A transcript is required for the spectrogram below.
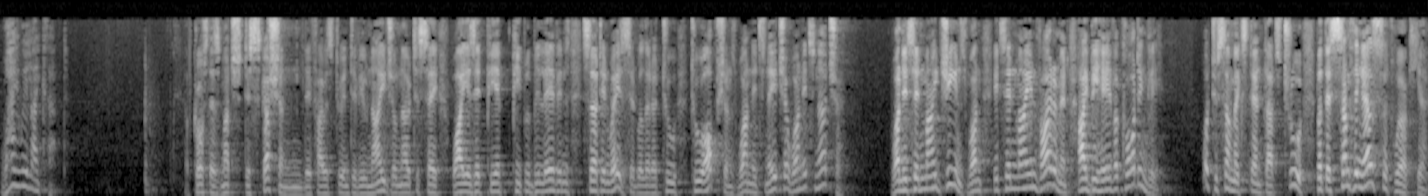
Why are we like that? Of course, there's much discussion. If I was to interview Nigel now to say, why is it people behave in certain ways? I said, well, there are two, two options. One, it's nature. One, it's nurture. One, it's in my genes. One, it's in my environment. I behave accordingly. Well, to some extent that's true, but there's something else at work here.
